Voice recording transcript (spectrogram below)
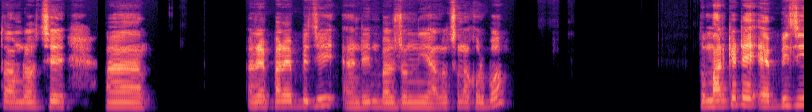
তো আমরা হচ্ছে রেপার এফবিজি অ্যান্ড ইনভার্সন নিয়ে আলোচনা করব। তো মার্কেটে এফবিজি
